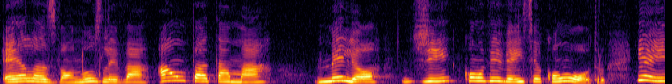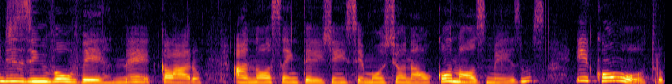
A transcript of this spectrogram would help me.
elas vão nos levar a um patamar melhor de convivência com o outro. E aí desenvolver, né, claro, a nossa inteligência emocional com nós mesmos e com o outro.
